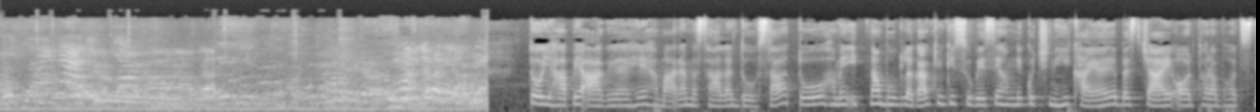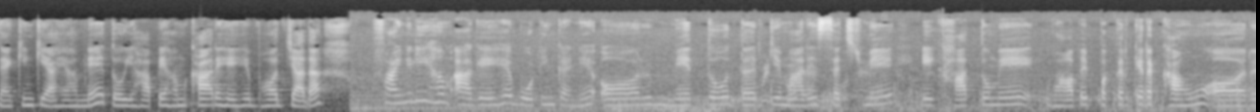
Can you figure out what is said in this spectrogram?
Gracias. तो यहाँ पे आ गया है हमारा मसाला डोसा। तो हमें इतना भूख लगा क्योंकि सुबह से हमने कुछ नहीं खाया है बस चाय और थोड़ा बहुत स्नैकिंग किया है हमने। तो यहाँ पे हम खा रहे हैं बहुत ज़्यादा। फाइनली हम आ गए हैं बोटिंग करने और मैं तो डर के मारे सच में एक हाथ मैं वहाँ पे पकड़ के रखा हूँ और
